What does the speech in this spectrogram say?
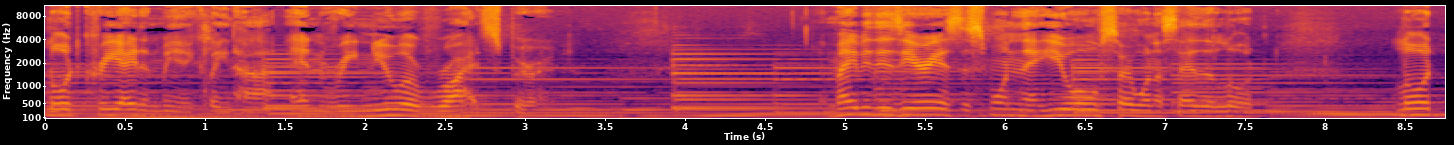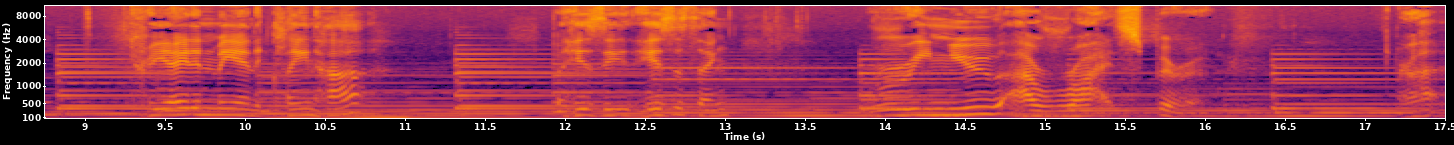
Lord, create in me a clean heart and renew a right spirit. maybe there's areas this morning that you also want to say to the Lord, Lord, create in me a clean heart. But here's the, here's the thing renew a right spirit. Right?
